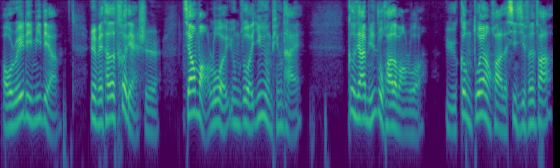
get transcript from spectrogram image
O'Reilly Media 认为，它的特点是将网络用作应用平台，更加民主化的网络与更多样化的信息分发。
